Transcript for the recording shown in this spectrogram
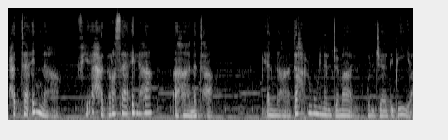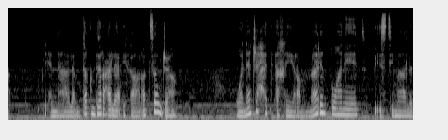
حتى إنها في أحد رسائلها أهانتها بأنها تخلو من الجمال والجاذبية لأنها لم تقدر على إثارة زوجها. ونجحت أخيرا ماري طوانيت باستمالة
